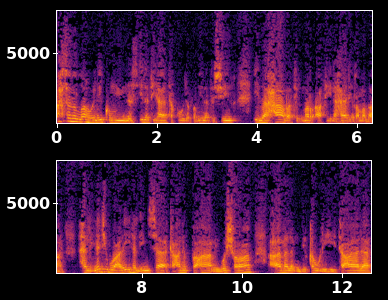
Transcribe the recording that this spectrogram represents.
أحسن الله إليكم من أسئلتها تقول فضيلة الشيخ إذا حاضت المرأة في نهار رمضان هل يجب عليها الإمساك عن الطعام والشراب؟ عملا بقوله تعالى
